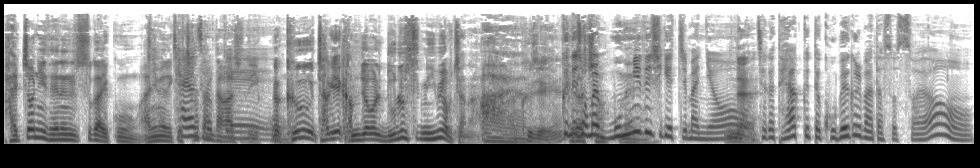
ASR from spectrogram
발전이 되는 수가 있고 아니면 이렇게 자연스럽게. 차단당할 수도 있고. 그러니까 그 자기의 감정을 누를 수 있는 힘이 없잖아. 아, 그지? 근데 그렇죠. 정말 못 네. 믿으시겠지만요. 네. 제가 대학교 때 고백을 받았었어요.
